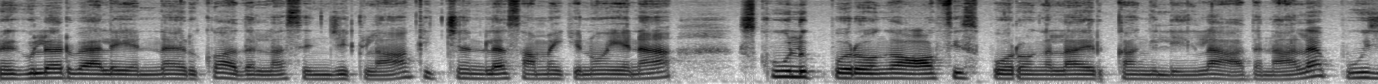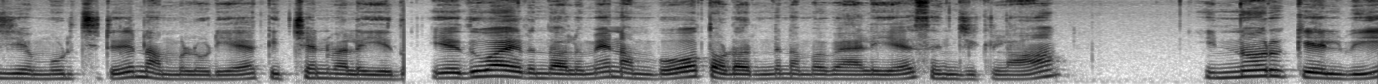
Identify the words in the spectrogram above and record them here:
ரெகுலர் வேலை என்ன இருக்கோ அதெல்லாம் செஞ்சுக்கலாம். கிச்சனில் சமைக்கணும். ஏன்னா ஸ்கூலுக்கு போகிறவங்க ஆஃபீஸ் போகிறவங்கலாம் இருக்காங்க இல்லைங்களா? அதனால் பூஜையை முடிச்சுட்டு நம்மளுடைய கிச்சன் வேலை எது எதுவாக இருந்தாலுமே நம்ம தொடர்ந்து நம்ம வேலையை செஞ்சுக்கலாம். இன்னொரு கேள்வி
